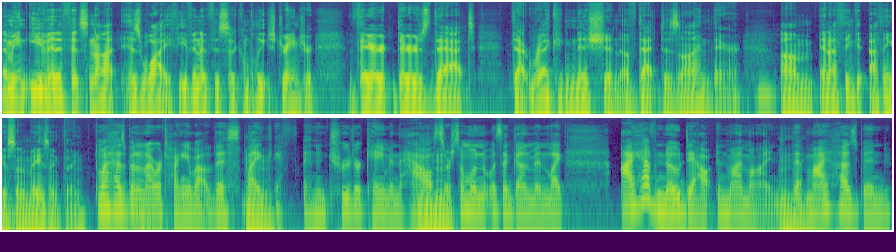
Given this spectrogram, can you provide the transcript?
I mean, even if it's not his wife, even if it's a complete stranger, there there's that that recognition of that design there. Um, and I think I think it's an amazing thing. My husband and I were talking about this. Like, Mm-hmm. if an intruder came in the house or someone was a gunman, like, I have no doubt in my mind Mm-hmm. that my husband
